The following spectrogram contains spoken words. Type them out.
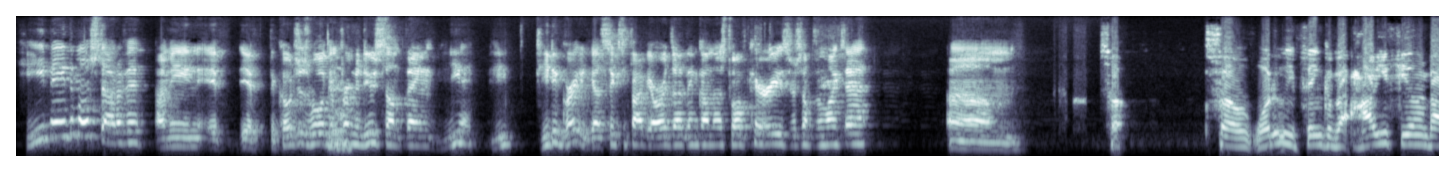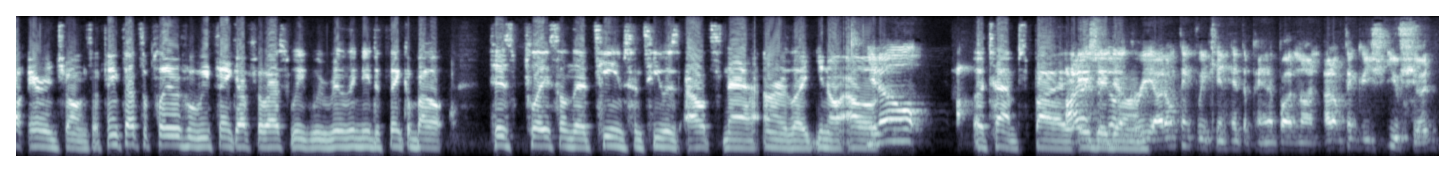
he made the most out of it. I mean, if if the coaches were looking for him to do something, he he he did great. He got 65 yards, I think, on those 12 carries or something like that. Um, so, so what do we think about? How are you feeling about Aaron Jones? I think that's a player who we think after last week we really need to think about his place on that team since he was out snap or like you know out you know attempts by I AJ actually don't Dillon. agree. I don't think we can hit the panic button on. I don't think you, sh- you should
